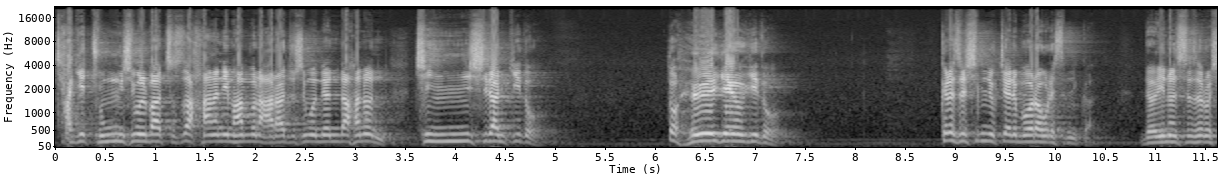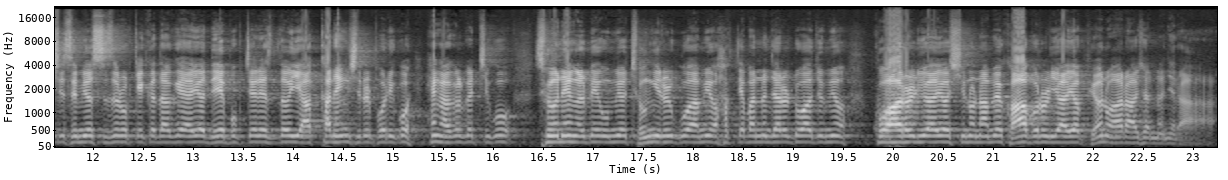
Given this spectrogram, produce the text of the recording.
자기 중심을 바쳐서 하나님 한분 알아주시면 된다 하는 진실한 기도, 또 회개의 기도. 그래서 16절에 뭐라고 그랬습니까? 너희는 스스로 씻으며 스스로 깨끗하게 하여 내 복전에서 너희 악한 행실을 버리고 행악을 거치고 선행을 배우며 정의를 구하며 학대받는 자를 도와주며 고아를 위하여 신원하며 과부를 위하여 변호하라 하셨느니라.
